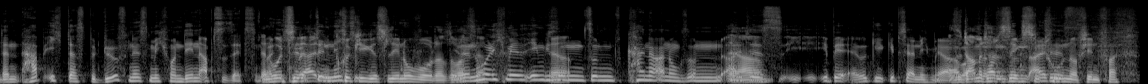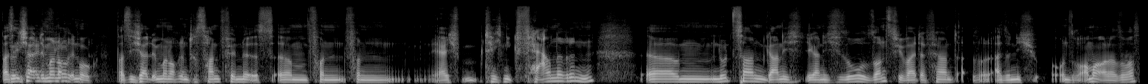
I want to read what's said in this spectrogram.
dann habe ich das Bedürfnis, mich von denen abzusetzen. Mhm. dann holst du dir halt ein krückiges Lenovo oder sowas. Dann ja. hole ich mir irgendwie so, Ja. ein, so ein, keine Ahnung, so ein altes, IBM gibt es ja nicht mehr. Also damit so, hat es so nichts zu tun, auf jeden Fall. Was ich halt immer noch in, MacBook. was ich halt immer noch interessant finde, ist ähm, von, von ja, ich, technikferneren ähm, Nutzern gar nicht, gar nicht so sonst viel weit entfernt, also, also nicht unsere Oma oder sowas,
